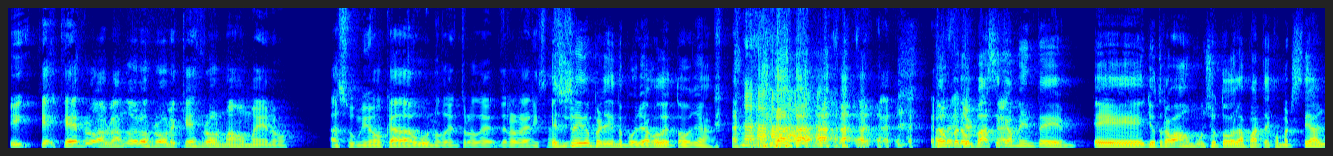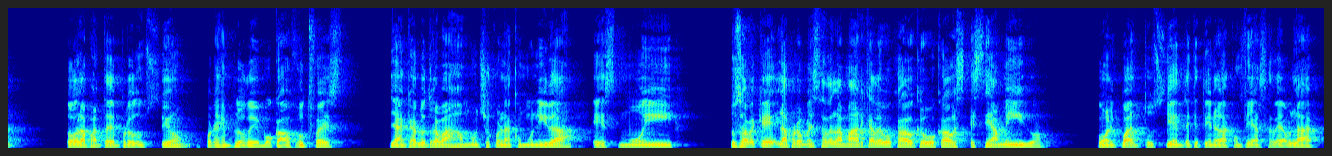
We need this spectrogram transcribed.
¿Y qué, qué hablando de los roles, qué rol más o menos asumió cada uno dentro de, de la organización? Eso se ha ido perdiendo, porque yo hago de todo ya. no, pero básicamente eh, yo trabajo mucho toda la parte comercial, toda la parte de producción, por ejemplo, de Bocado Food Fest. Giancarlo trabaja mucho con la comunidad, es muy... Tú sabes que la promesa de la marca de Bocado, que Bocado es ese amigo con el cual tú sientes que tiene la confianza de hablar.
